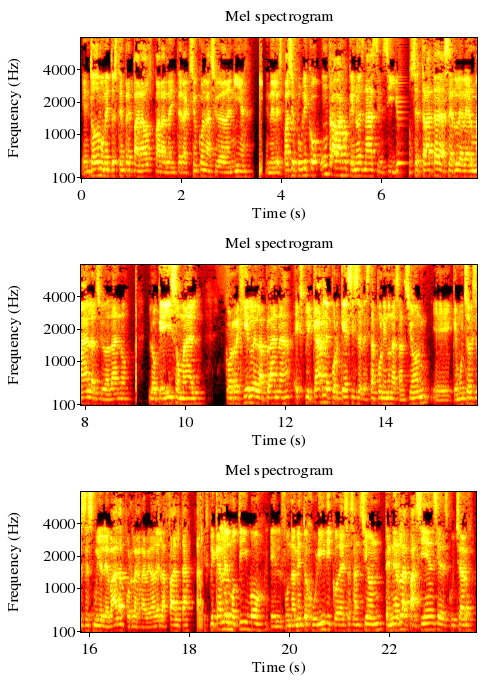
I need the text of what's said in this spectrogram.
en todo momento estén preparados para la interacción con la ciudadanía en el espacio público, un trabajo que no es nada sencillo. Se trata de hacerle ver mal al ciudadano lo que hizo mal, corregirle la plana, explicarle por qué si se le está poniendo una sanción, eh, que muchas veces es muy elevada por la gravedad de la falta, explicarle el motivo, el fundamento jurídico de esa sanción, tener la paciencia de escuchar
